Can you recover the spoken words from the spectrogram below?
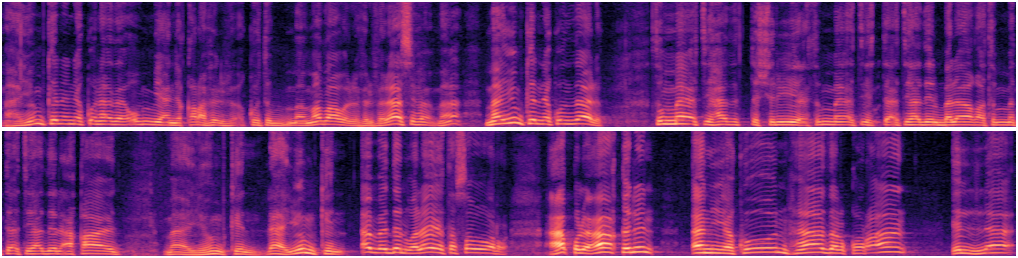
ما يمكن أن يكون هذا أم يعني قرأ في الكتب ما مضى ولا في الفلاسفة ما ما يمكن أن يكون ذلك. ثم يأتي هذا التشريع ثم يأتي تأتي هذه البلاغة ثم تأتي هذه العقائد. ما يمكن لا يمكن أبدا ولا يتصور عقل عاقل أن يكون هذا القرآن إلا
